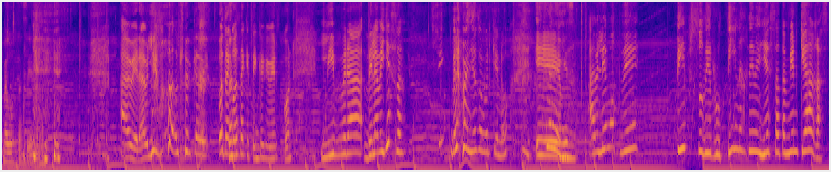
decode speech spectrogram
Me gusta, sí. A ver, hablemos acerca de otra cosa que tenga que ver con Libra de la belleza. Sí, de la belleza, ¿por qué no? Eh, belleza. Hablemos de tips o de rutinas de belleza también que hagas,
